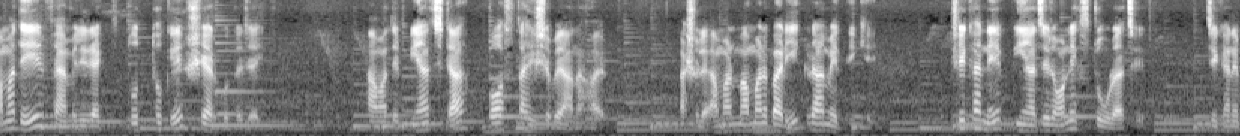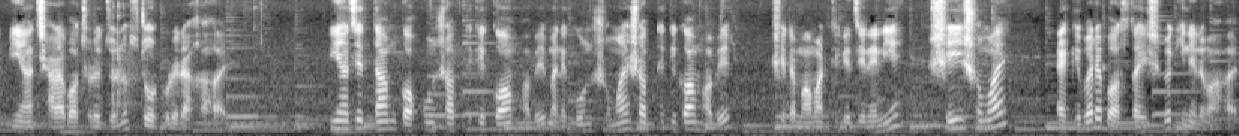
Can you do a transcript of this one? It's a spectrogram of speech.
আমাদের ফ্যামিলির এক তথ্যকে শেয়ার করতে চাই। আমাদের পেঁয়াজটা বস্তা হিসেবে আনা হয়। আসলে আমার মামার বাড়ি গ্রামের দিকে। সেখানে পেঁয়াজের অনেক স্টোর আছে, যেখানে পেঁয়াজ সারা বছরের জন্য স্টোর করে রাখা হয়। পেঁয়াজের দাম কখন সব থেকে কম হবে মানে কোন সময় সব থেকে কম হবে, সেটা মামার থেকে জেনে নিয়ে সেই সময় একেবারে বস্তা হিসেবে কিনে নেওয়া হয়।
